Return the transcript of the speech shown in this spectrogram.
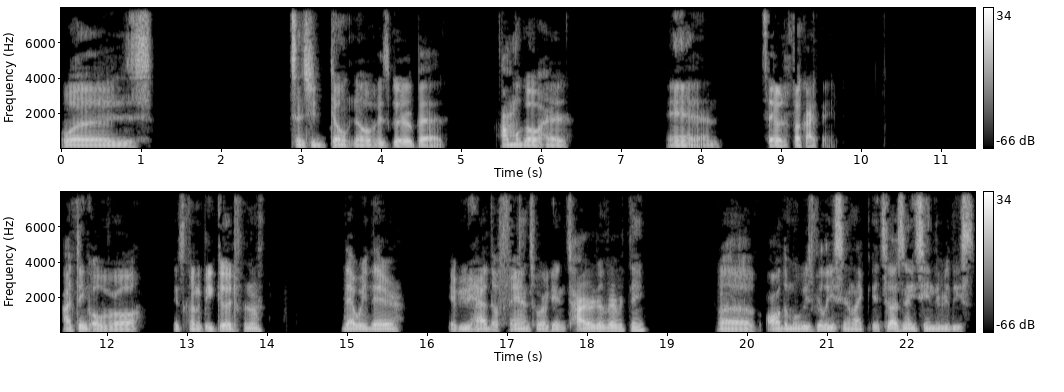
was, since you don't know if it's good or bad, I'm gonna go ahead and say what the fuck I think. I think overall, it's gonna be good for them. That way, there, if you have the fans who are getting tired of everything, of all the movies releasing, like in 2018, they released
